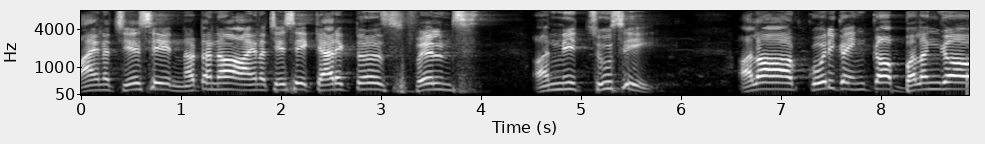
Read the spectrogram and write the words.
ఆయన చేసే నటన ఆయన చేసే క్యారెక్టర్స్ ఫిల్మ్స్ అన్నీ చూసి అలా కోరిక ఇంకా బలంగా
